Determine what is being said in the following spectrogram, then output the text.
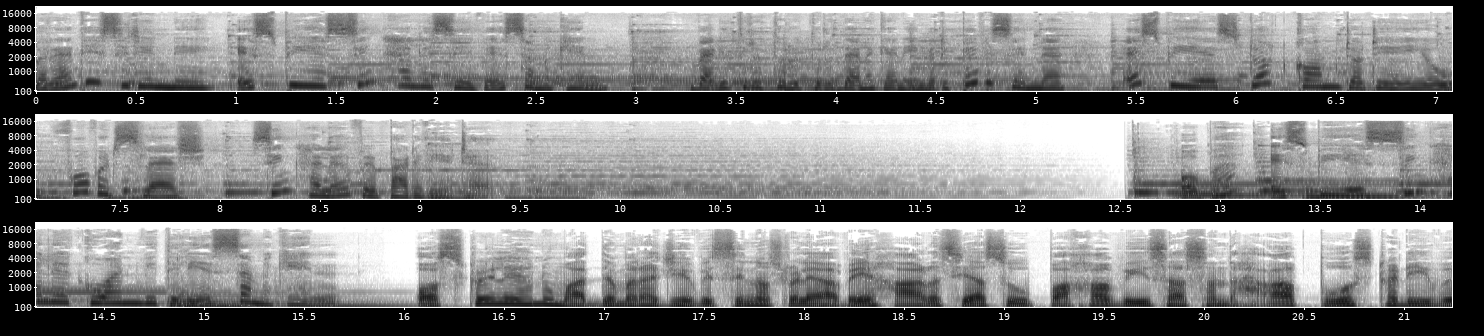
රැඳී සිරින්නේ SBS සිංහල සේවය සමකෙන්. වැඩිතුර තොරතුර දැනැනීමට පිවිසන්න ps.com.ta/ සිංහල වෙපඩවයට ඔබ SBS සිංහල කුවන් විදිලිය සමකෙන්. ඔස්ට්‍රලයානු මධ්‍යම රජය විසින් ඔස්ට්‍රලයාාවේ හාරසියසූ පහ වීසා සඳහා පෝස්ටඩීව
